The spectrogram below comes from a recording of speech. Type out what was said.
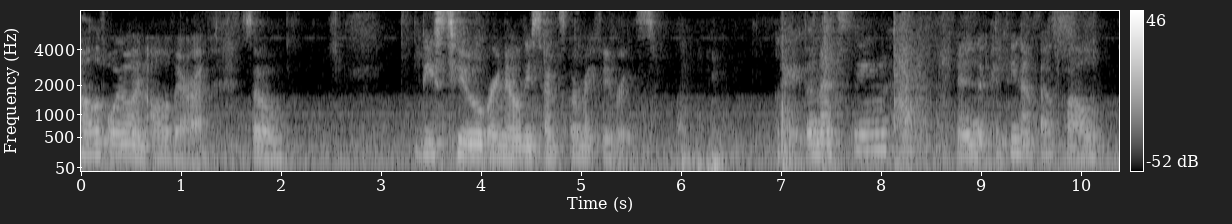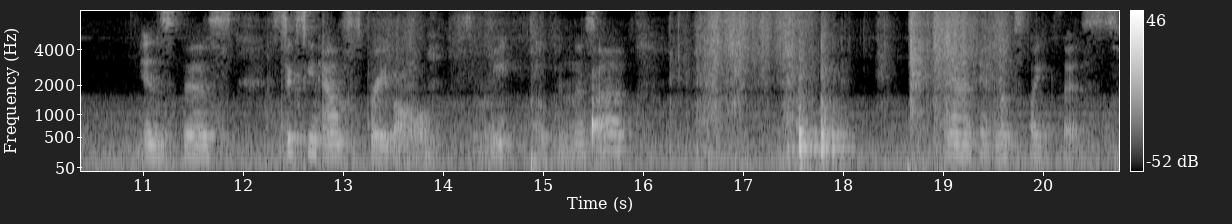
olive oil and aloe vera. So these two right now, these scents are my favorites. Okay, the next thing up picking up as well is this 16 ounce spray bottle. So let me open this up. And it looks like this.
